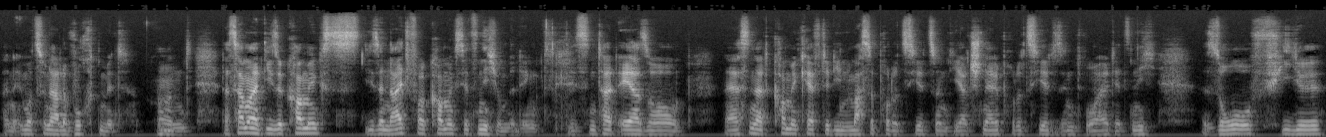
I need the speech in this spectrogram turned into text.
eine emotionale Wucht mit. Mhm. Und das haben halt diese Comics, diese Nightfall Comics jetzt nicht unbedingt. Die sind halt eher so, naja, es sind halt Comichefte, die in Masse produziert sind, die halt schnell produziert sind, wo halt jetzt nicht so viel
